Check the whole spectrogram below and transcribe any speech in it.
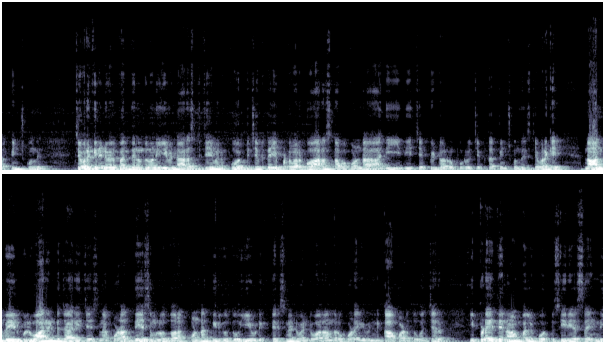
తప్పించుకుంది. చివరికి రెండు వేల పద్దెనిమిదిలోనే ఈవిని అరెస్ట్ చేయమని కోర్టు చెబితే ఇప్పటి వరకు అరెస్ట్ అవ్వకుండా అది ఇది చెప్పి టర్రు పుర్రు చెప్పి తప్పించుకుంది. చివరికి నాన్ బెయిలబుల్ వారెంట్ జారీ చేసినా కూడా దేశంలో దొరకకుండా తిరుగుతూ ఈవిడికి తెలిసినటువంటి వారందరూ కూడా ఈవిడిని కాపాడుతూ వచ్చారు. ఇప్పుడైతే నాంపల్లి కోర్టు సీరియస్ అయింది.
